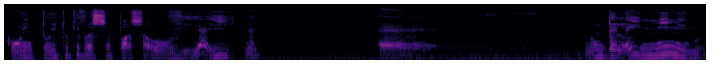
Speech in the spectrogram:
com o intuito que você possa ouvir aí, né? É... Num delay mínimo,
